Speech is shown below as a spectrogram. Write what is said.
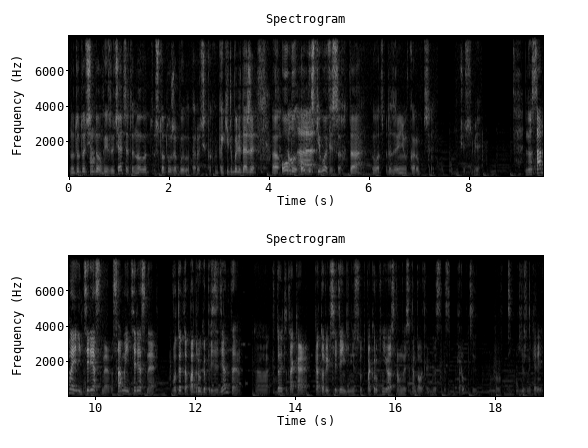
Ну, тут очень А. долго изучать это, но вот что-то уже было, короче. Как- Какие-то были даже э, обы- Ну, а- обыски в офисах, да, вот, с подозрением в коррупции. Ничего себе. Но самое интересное, самое интересное, вот эта подруга президента, э, кто это такая, которой все деньги несут? Вокруг нее основной скандал как бы с, с коррупцией в, в Южной Корее.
